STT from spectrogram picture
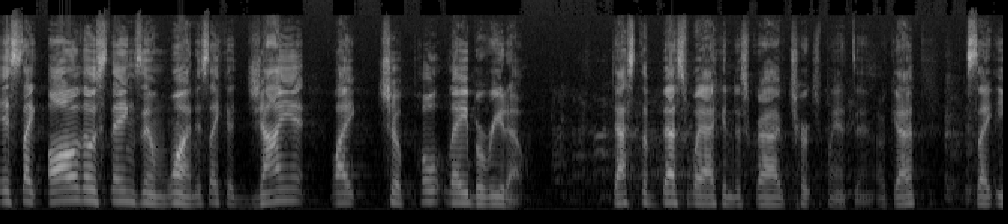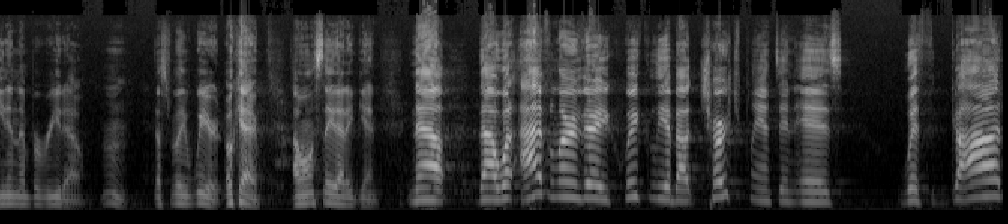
it's like all of those things in one. It's like a giant, like Chipotle burrito. That's the best way I can describe church planting, okay? It's like eating a burrito. Mm, that's really weird. Okay, I won't say that again. Now, now, what I've learned very quickly about church planting is with God,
